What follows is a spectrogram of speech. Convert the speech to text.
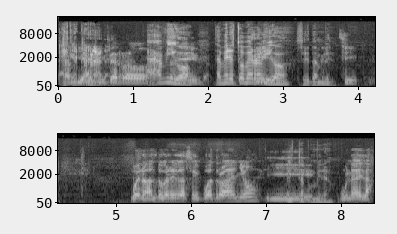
Hay también es mi perro... Amigo, también es mi- también es tu perro Sí. amigo. Sí, también. Sí. Bueno, ando con él hace cuatro años y Ahí está, pues, mira. una de las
